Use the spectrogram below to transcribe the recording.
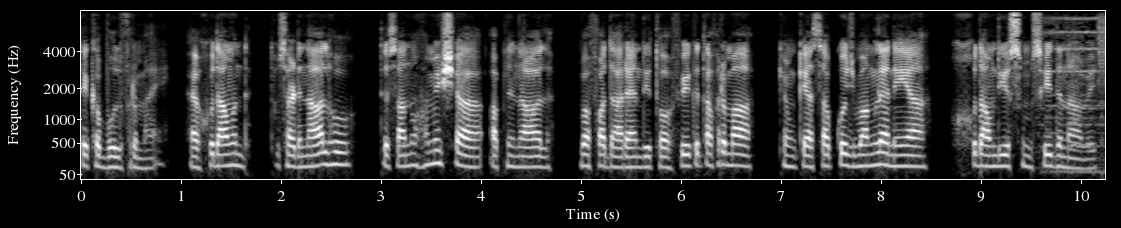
ਤੇ ਕਬੂਲ ਫਰਮਾਏ ਐ ਖੁਦਾਵੰਦ ਤੂੰ ਸਾਡੇ ਨਾਲ ਹੋ ਤੇ ਸਾਨੂੰ ਹਮੇਸ਼ਾ ਆਪਣੇ ਨਾਲ ਵਫਾਦਾਰ ਰਹਿਣ ਦੀ ਤੌਫੀਕ عطا ਫਰਮਾ ਕਿਉਂਕਿ ਇਹ ਸਭ ਕੁਝ ਮੰਗ ਲੈਨੇ ਆ ਖੁਦਾਵੰਦ ਦੀ ਮਸੀਹ ਦੇ ਨਾਮ ਵਿੱਚ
